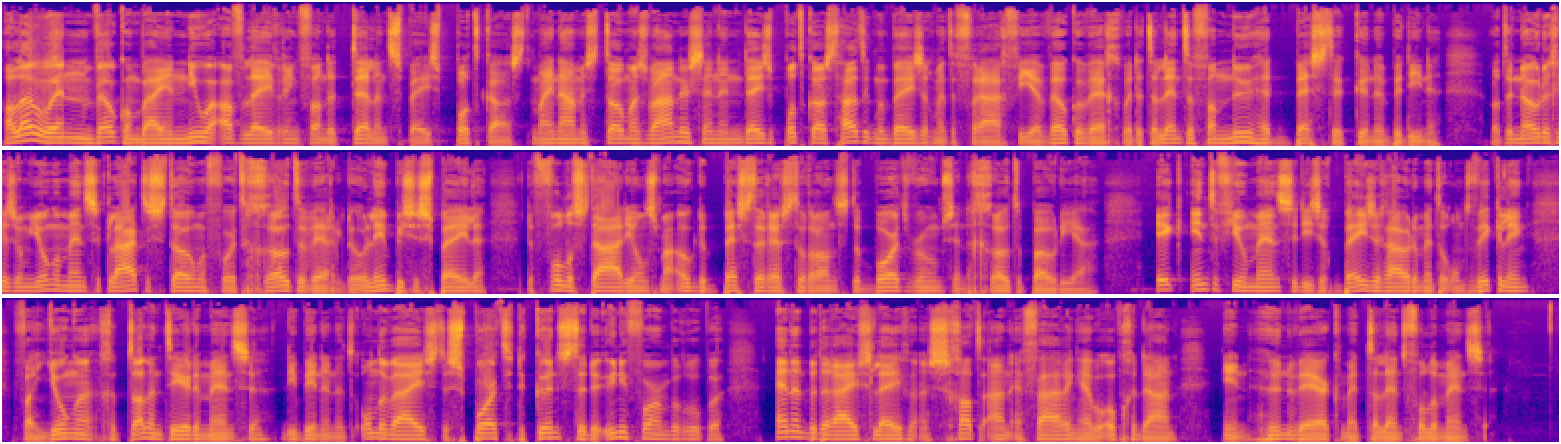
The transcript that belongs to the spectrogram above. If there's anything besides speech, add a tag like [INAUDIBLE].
Hallo en welkom bij een nieuwe aflevering van de Talent Space podcast. Mijn naam is Thomas Waanders en in deze podcast houd ik me bezig met de vraag via welke weg we de talenten van nu het beste kunnen bedienen. Wat er nodig is om jonge mensen klaar te stomen voor het grote werk, de Olympische Spelen, de volle stadions, maar ook de beste restaurants, de boardrooms en de grote podia. Ik interview mensen die zich bezighouden met de ontwikkeling van jonge, getalenteerde mensen die binnen het onderwijs, de sport, de kunsten, de uniformberoepen en het bedrijfsleven een schat aan ervaring hebben opgedaan in hun werk met talentvolle mensen.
